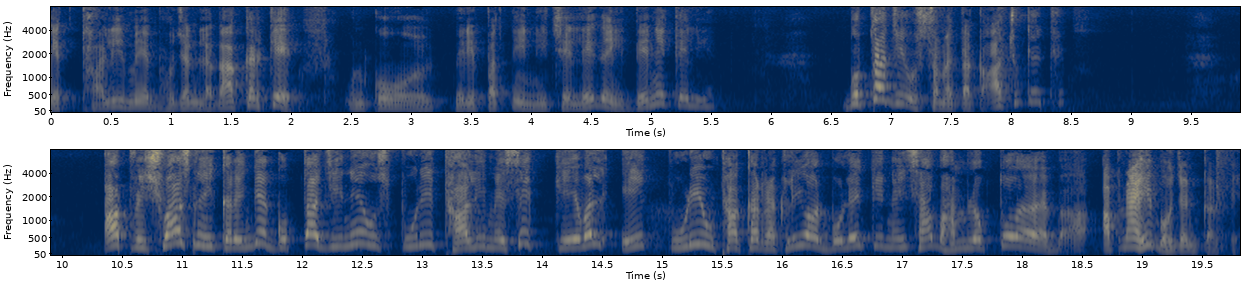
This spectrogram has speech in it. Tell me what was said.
एक थाली में भोजन लगा करके उनको मेरी पत्नी नीचे ले गई देने के लिए। गुप्ता जी उस समय तक आ चुके थे। आप विश्वास नहीं करेंगे, गुप्ता जी ने उस पूरी थाली में से केवल एक पूड़ी उठाकर रख ली और बोले कि, नहीं साहब, हम लोग तो अपना ही भोजन करते।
